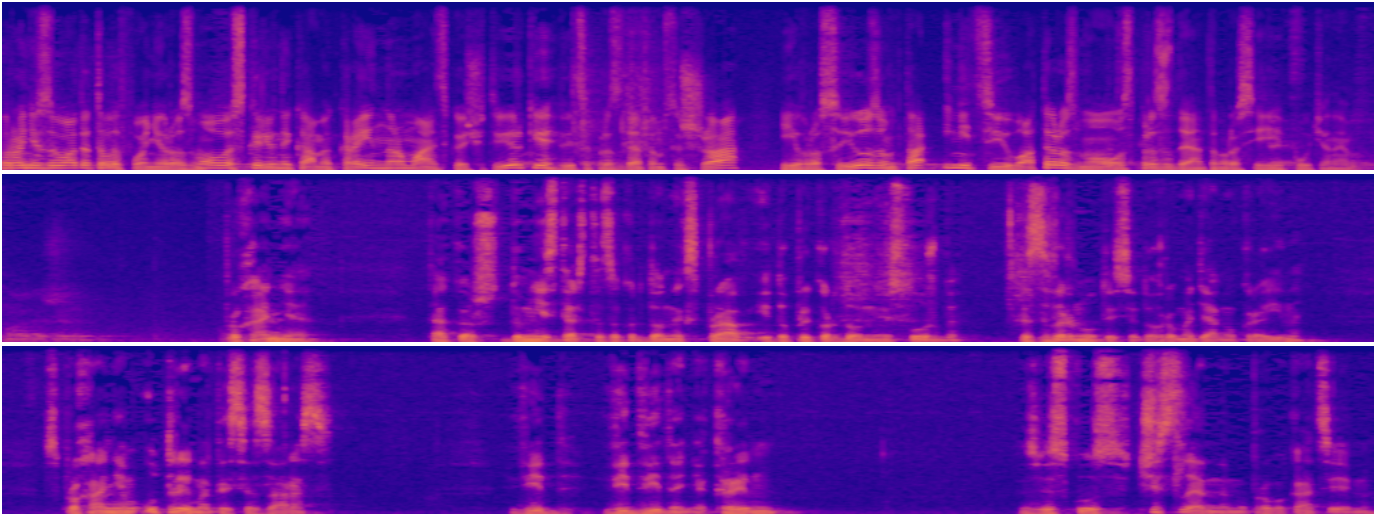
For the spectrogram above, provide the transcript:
організувати телефонні розмови з керівниками країн нормандської четвірки, віцепрезидентом США, Євросоюзом та ініціювати розмову з президентом Росії Путіним. Прохання також до Міністерства закордонних справ і до прикордонної служби звернутися до громадян України з проханням утриматися зараз від відвідання Криму в зв'язку з численними провокаціями,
